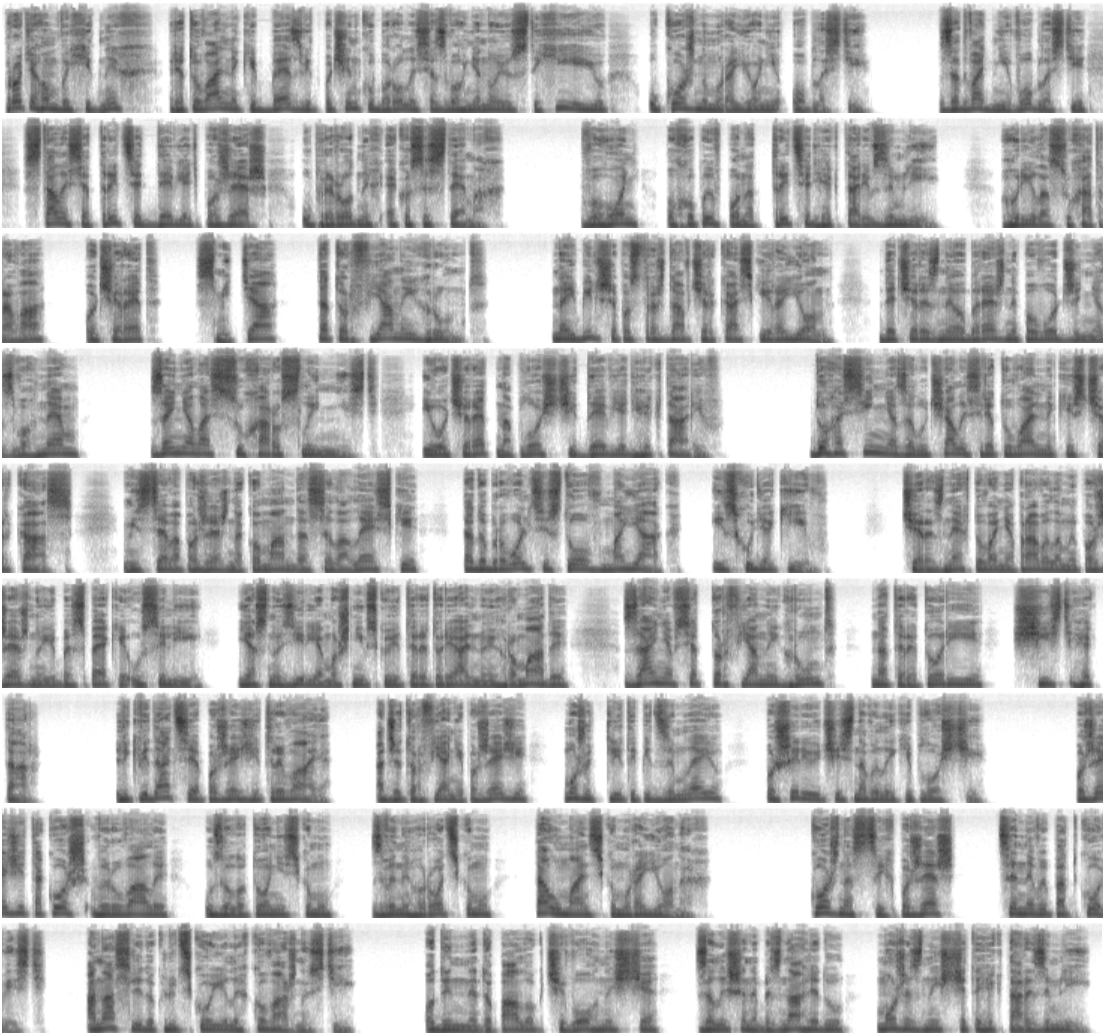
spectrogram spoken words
Протягом вихідних рятувальники без відпочинку боролися з вогняною стихією у кожному районі області. За два дні в області сталися 39 пожеж у природних екосистемах. Вогонь охопив понад 30 гектарів землі, горіла суха трава, очерет, сміття та торф'яний ґрунт. Найбільше постраждав Черкаський район, де через необережне поводження з вогнем зайнялась суха рослинність і очерет на площі 9 гектарів. До гасіння залучались рятувальники з Черкас, місцева пожежна команда села Леськи та добровольці СТОВ «Маяк» із Худяків. Через нехтування правилами пожежної безпеки у селі Яснозір'я Мошнівської територіальної громади зайнявся торф'яний ґрунт на території 6 гектар. Ліквідація пожежі триває, адже торф'яні пожежі можуть тліти під землею, поширюючись на великі площі. Пожежі також вирували у Золотоніському, Звенигородському та Уманському районах. Кожна з цих пожеж це не випадковість, а наслідок людської легковажності. Один недопалок чи вогнище, залишене без нагляду, може знищити гектари землі.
